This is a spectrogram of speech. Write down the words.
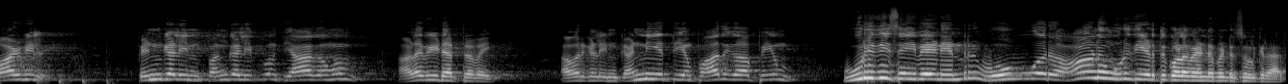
வாழ்வில் பெண்களின் பங்களிப்பும் தியாகமும் அளவீடற்றவை. அவர்களின் கண்ணியத்தையும் பாதுகாப்பையும் உறுதி செய்வேன் என்று ஒவ்வொரு ஆணும் உறுதி எடுத்துக்கொள்ள வேண்டும் என்று சொல்கிறார்.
